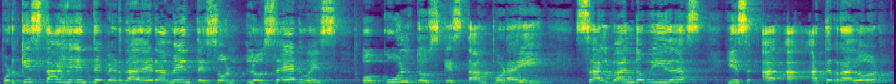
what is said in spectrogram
porque esta gente verdaderamente son los héroes ocultos que están por ahí salvando vidas y es aterrador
